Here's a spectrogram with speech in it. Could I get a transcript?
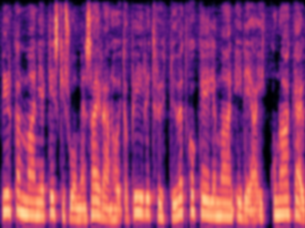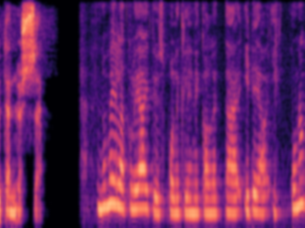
Pirkanmaan ja Keski-Suomen sairaanhoitopiirit ryhtyivät kokeilemaan idea-ikkunaa käytännössä. No meillä tuli äitiyspoliklinikalle tämä idea-ikkuna,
